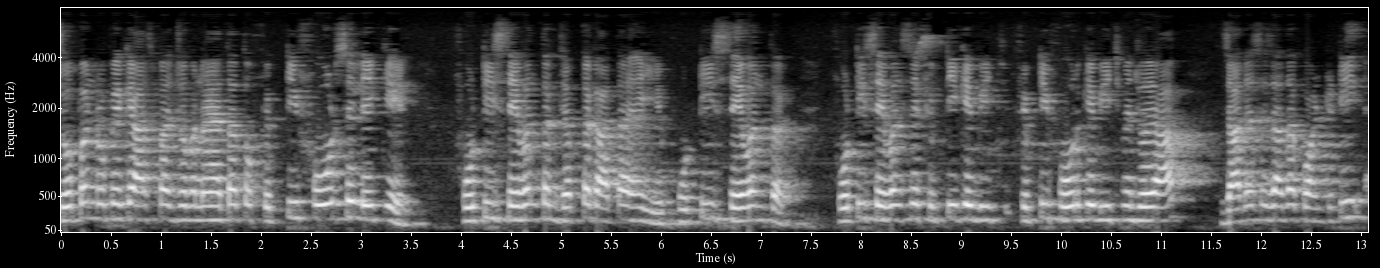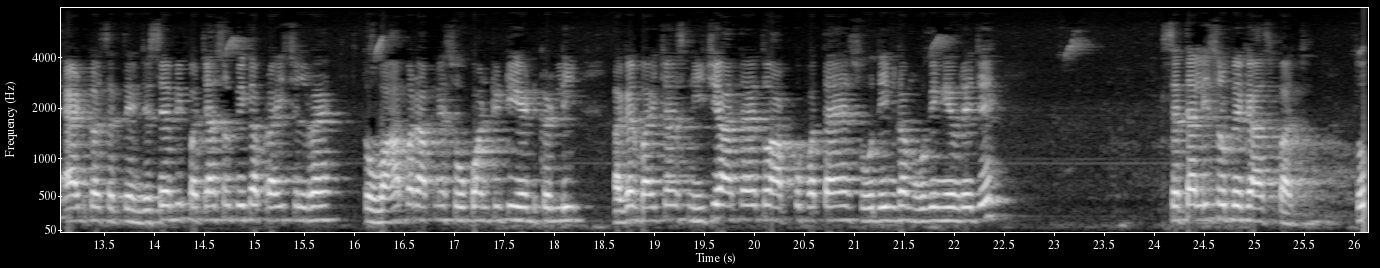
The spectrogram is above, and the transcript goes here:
चौपन रुपए के आसपास जो बनाया था तो 54 से लेके 47 तक जब तक आता है ये 47 तक। 47 से 50 के बीच 54 के बीच में जो है आप ज़्यादा से ज़्यादा क्वांटिटी ऐड कर सकते हैं। जैसे अभी पचास रुपए का प्राइस चल रहा है तो वहाँ पर आपने 100 क्वांटिटी ऐड कर ली। अगर बाई चांस नीचे आता है तो आपको पता है 100 दिन का मूविंग एवरेज है, सैतालीस रुपए के आसपास। तो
